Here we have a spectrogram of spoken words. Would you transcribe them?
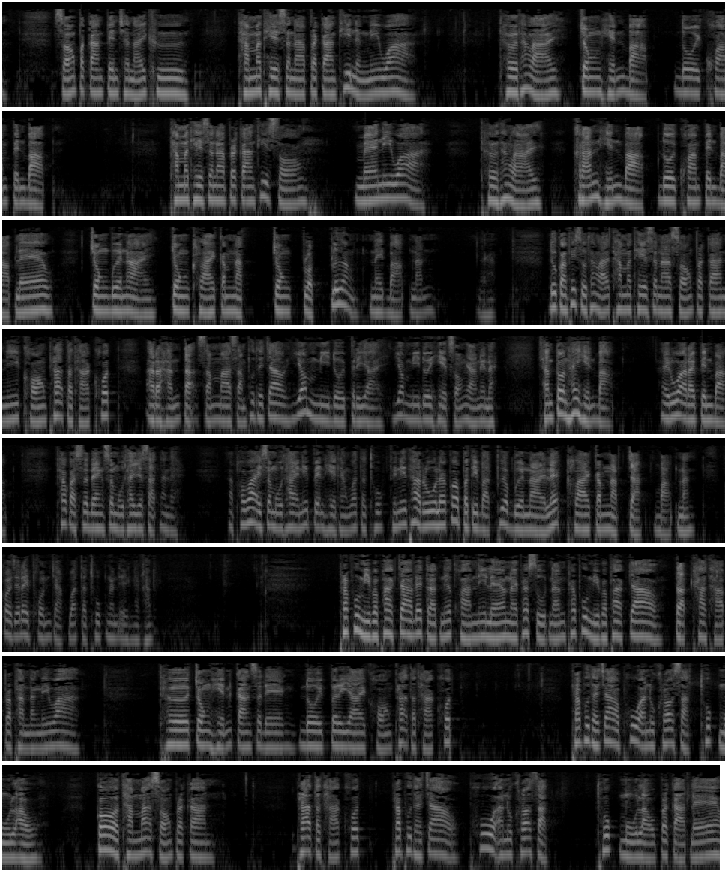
สองประการเป็นไนคือ ธรรมเทศนาประการที่หนึ่งนี้ว่า เธอทั้งหลายจงเห็นบาปโดยความเป็นบาป ธรรมเทศนาประการที่สองแม้นี้ว่า เธอทั้งหลาย ครั้นเห็นบาปโดยความเป็นบาปแล้ว จงเบื่อหน่าย จงคลายกำหนัด จงปลดเปลื้องในบาปนั้นนะครับดูก่อนพิสูจน์ทั้งหลายธรรมเทศนาสองประการนี้ของพระตถาคตอรหันตสัมมาสัมพุทธเจ้า ย่อมมีโดยปริยาย ย่อมมีโดยเหตุสองอย่างเนี่ยนะชั้นต้นให้เห็นบาป ให้รู้ว่าอะไรเป็นบาป เท่ากับแสดงสมุทัยสัตว์นั่นแหละเพราะว่าไอ้สมุทัยนี้เป็นเหตุแห่งวัตทุกข์ ทีนี้ถ้ารู้แล้วก็ปฏิบัติเพื่อเบื่อหน่ายและคลายกำหนัดจากบาปนั้น ก็จะได้พ้นจากวัตทุกข์นั่นเองนะครับ พระผู้มีพระภาคเจ้าได้ตรัสเนื้อความนี้แล้ว ในพระสูตรนั้น พระผู้มีพระภาคเจ้า ตรัสคาถาประพันธ์ดังนี้ว่า เธอจงเห็นการแสดงโดยปริยายของพระตถาคต พระพุทธเจ้าผู้อนุเคราะห์สัตว์ทุกหมู่เหล่า ก็ธรรมะสองประการ พระตถาคต พระพุทธเจ้า ผู้อนุเคราะห์สัตว์ทุกหมู่เหล่าประกาศแล้ว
